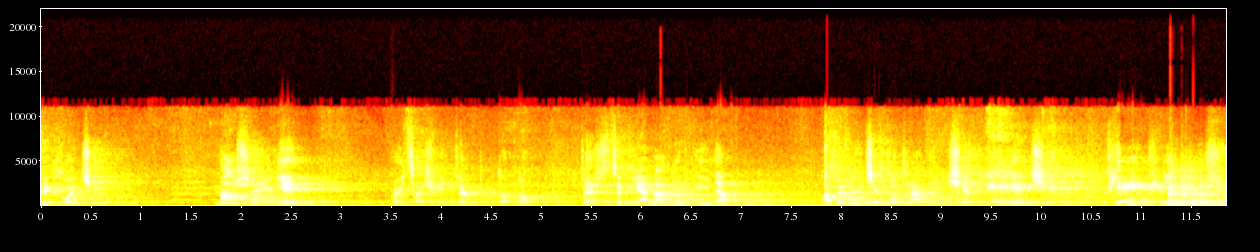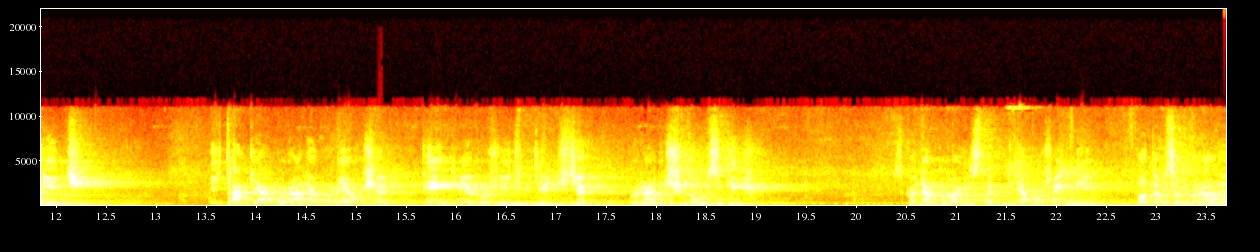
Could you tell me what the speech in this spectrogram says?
wychodzi marzenie Ojca Świętego, podobno też Cypriana Norwida, aby ludzie potrafili się umieć pięknie różnić. I tak jak górale umieją się pięknie różnić, widzieliście górali śląskich z Koniakowa i Stepni Jaworzenki, potem są górale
